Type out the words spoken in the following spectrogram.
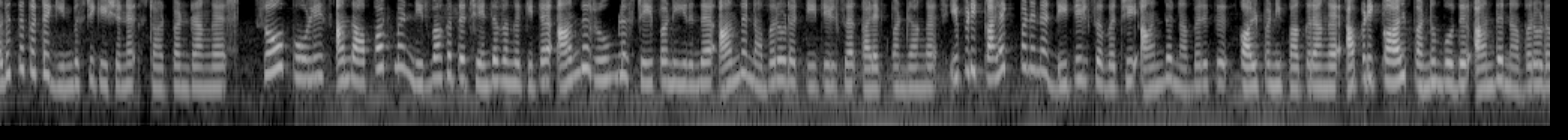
அடுத்த கட்ட இன்வெஸ்டிகேஷனை ஸ்டார்ட் பண்ண பண்ணுறாங்க ஸோ போலீஸ் அந்த அபார்ட்மெண்ட் நிர்வாகத்தை சேர்ந்தவங்க கிட்ட அந்த ரூம்ல ஸ்டே பண்ணி இருந்த அந்த நபரோட டீட்டெயில்ஸை கலெக்ட் பண்றாங்க. இப்படி கலெக்ட் பண்ணின டீட்டெயில்ஸை வச்சு அந்த நபருக்கு கால் பண்ணி பார்க்குறாங்க அப்படி கால் பண்ணும்போது அந்த நபரோட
